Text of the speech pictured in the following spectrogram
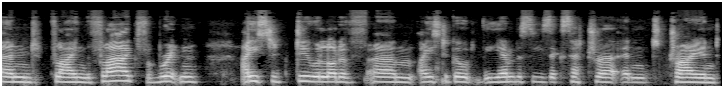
and flying the flag for Britain I used to do a lot of. Um, I used to go to the embassies, etc., and try and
